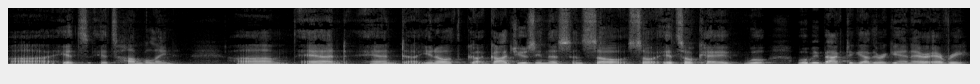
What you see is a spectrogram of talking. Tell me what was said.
Uh, it's it's humbling, um, and and uh, you know God's using this, and so so it's okay. We'll we'll be back together again. Every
